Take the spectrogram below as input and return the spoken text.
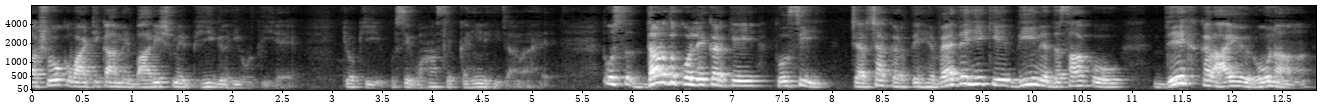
अशोक वाटिका में बारिश में भीग रही होती है, क्योंकि उसे वहाँ से कहीं नहीं जाना है। तो उस दर्द को लेकर के तुलसी चर्चा करते हैं। वैदेही के दीन दशा को देख कर आए रोना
